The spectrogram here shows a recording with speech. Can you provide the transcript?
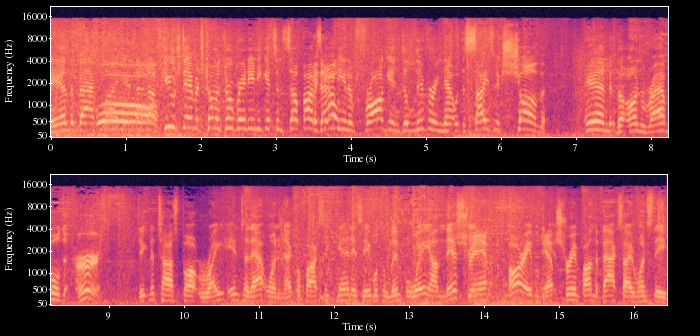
and the back line. Whoa. Isn't enough. Huge damage coming through. Brandini He gets himself out. He's out. And Froggen delivering that with the seismic shove and the unraveled earth. Dignitas bought right into that one, and Echo Fox again is able to limp away on this. They Shrimp. are able to Yep. get Shrimp on the backside once they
